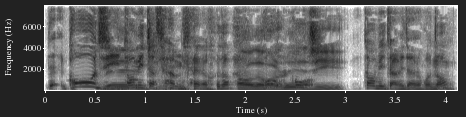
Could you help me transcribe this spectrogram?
でコージー富田さんみたいなこと？ああ、だからこレイジこ富田みたいなこと、うん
